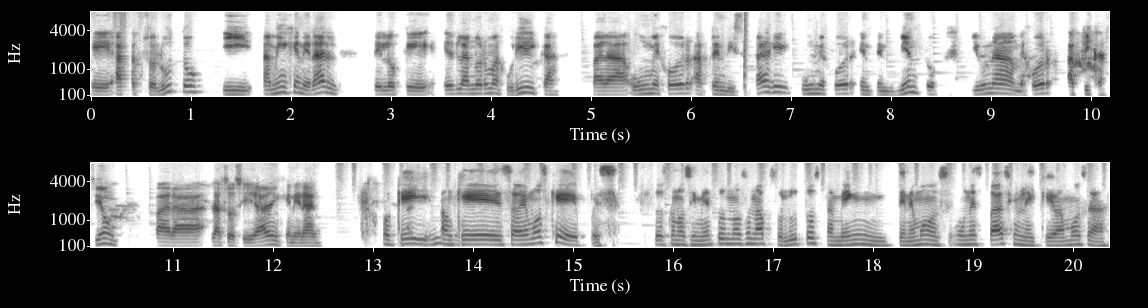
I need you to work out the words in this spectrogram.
eh, absoluto y también general de lo que es la norma jurídica para un mejor aprendizaje, un mejor entendimiento y una mejor aplicación para la sociedad en general. Ok, aunque sabemos que pues los conocimientos no son absolutos, también tenemos un espacio en el que vamos a,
